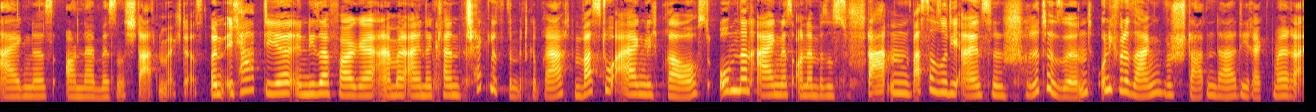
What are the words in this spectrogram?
eigenes Online-Business starten möchtest. Und ich habe dir in dieser Folge einmal eine kleine Checkliste mitgebracht, was du eigentlich brauchst, um dein eigenes Online-Business zu starten, was da so die einzelnen Schritte sind. Und ich würde sagen, wir starten da direkt mal rein.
